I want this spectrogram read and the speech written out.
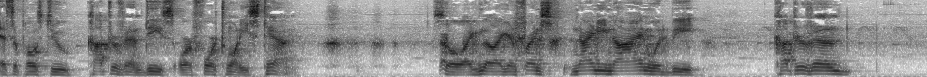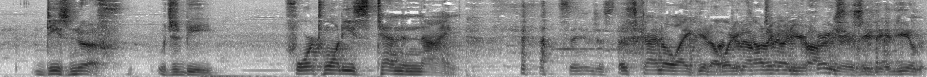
as opposed to 90 or 420s 10. So like, like in French, 99 would be 99, which would be 420s, 10, and 9. So you just It's kind of like you know when you're counting on your cars. fingers. You, you,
